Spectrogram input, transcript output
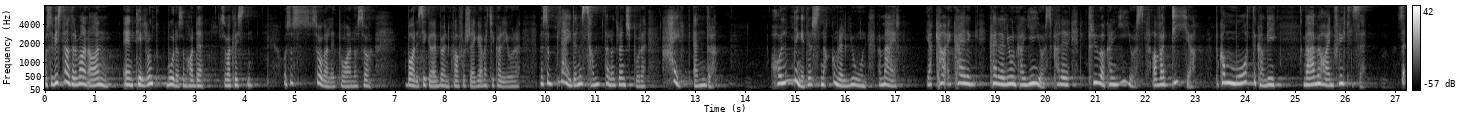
Og Så visste han at det var en annen, en til rundt bordet som, hadde, som var kristen. Og Så så han litt på han, og så ba de sikkert en bønn hver for seg. Jeg vet ikke hva de gjorde. Men så ble denne samtalen rundt lunsjbordet helt endra. Holdningen til å snakke om religion var mer ja, hva, hva, er det, hva er religion kan gi oss? Hva er det trua kan gi oss av verdier? På hvilken måte kan vi være med å ha innflytelse? Så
